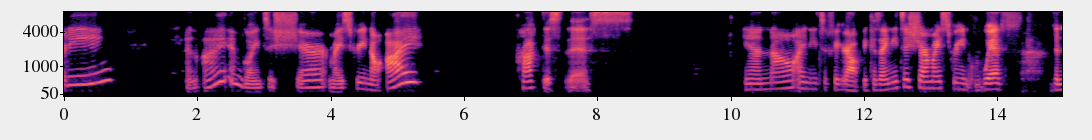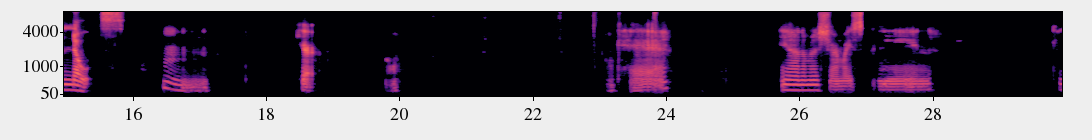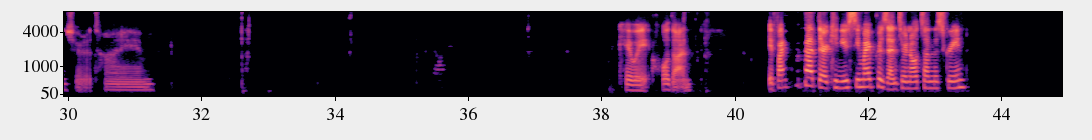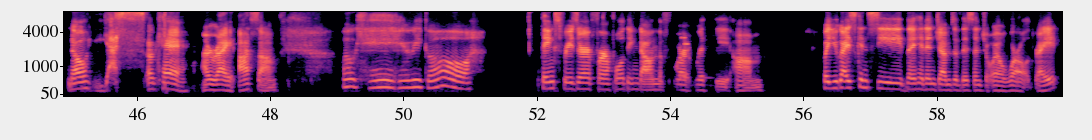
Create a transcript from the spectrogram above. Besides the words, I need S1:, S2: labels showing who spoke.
S1: recording. And I am going to share my screen. Now I practiced this. And now I need to figure out because I need to share my screen with the notes. Hmm. Here. Okay. And I'm going to share my screen. Can share the time. Okay, wait, hold on. If I put that there, can you see my presenter notes on the screen? No? Yes. Okay. All right. Awesome. Okay, here we go. Thanks, Fraser, for holding down the fort with the um but you guys can see the hidden gems of the essential oil world, right?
